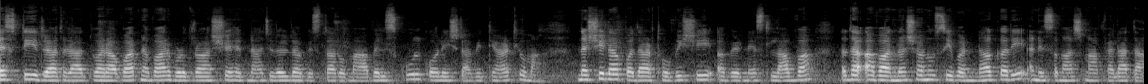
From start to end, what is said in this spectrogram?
S T Rathda દ્વારા વારંવાર વડોદરા શહેરના જુદા જુદા વિસ્તારોમાં આવેલ સ્કૂલ, કોલેજના વિદ્યાર્થીઓમાં નશીલા પદાર્થો વિશે અવેરનેસ લાવવા તથા આવા નશાનું સેવન ન કરે અને સમાજમાં ફેલાતા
